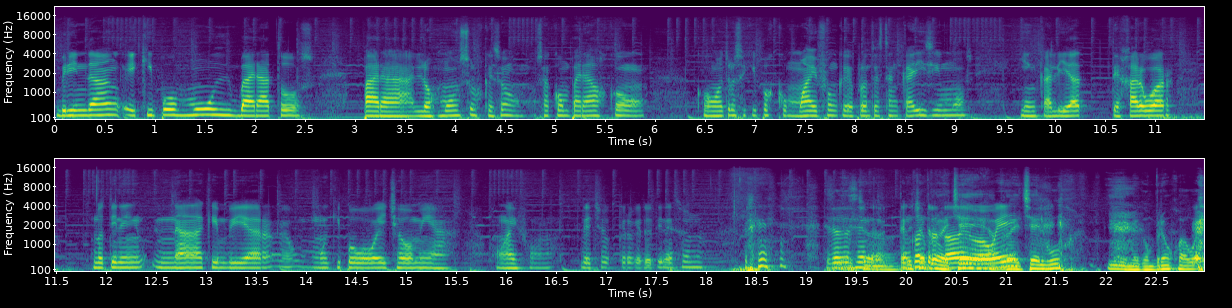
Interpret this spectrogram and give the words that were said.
brindan equipos muy baratos para los monstruos que son, o sea, comparados con, con otros equipos como iPhone que de pronto están carísimos y en calidad de hardware no tienen nada que enviar un equipo Huawei Xiaomi a un iPhone. De hecho, creo que tú tienes uno. Estás haciendo. te aproveché, aproveché el bug y me compré un Huawei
